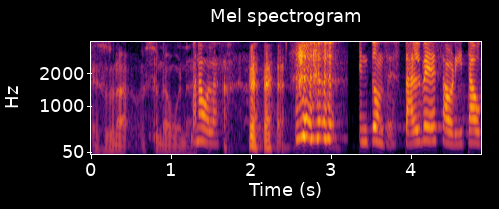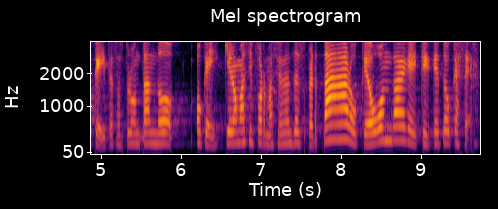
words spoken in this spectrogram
eso. es, una, es una buena... Van a volar. Entonces, tal vez ahorita, ok, te estás preguntando, ok, quiero más información al despertar o qué onda, qué, qué, qué tengo que hacer.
